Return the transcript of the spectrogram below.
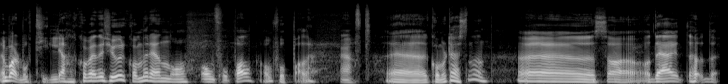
En barnebok til, ja. Kom en i fjor, kommer en nå. om fotball. Om fotball, ja. Ja. Eh, kommer til høsten, den. Eh, så, og det er det,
